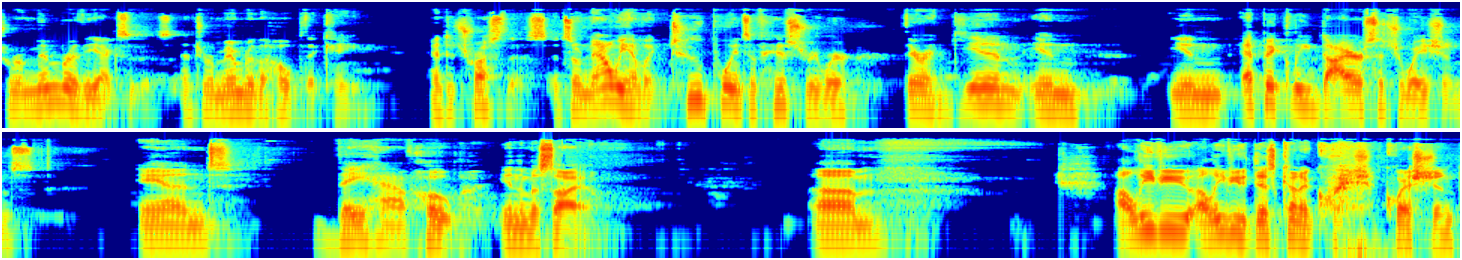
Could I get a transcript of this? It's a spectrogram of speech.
to remember the Exodus and to remember the hope that came and to trust this. And so now we have like two points of history where they're again in in epically dire situations, and they have hope in the Messiah. Um, I'll leave you. I'll leave you this kind of question,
